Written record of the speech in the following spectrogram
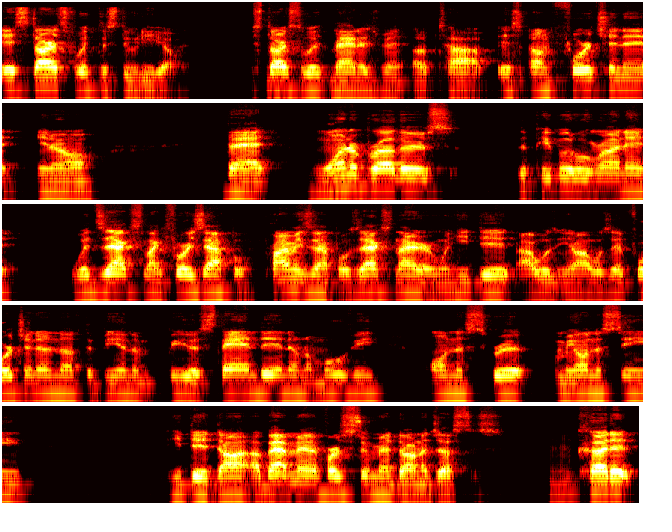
it starts with the studio. It starts with management up top. It's unfortunate, you know, that Warner Brothers, the people who run it, with Zack, like for example, prime example, Zack Snyder, when he did, I was, you know, I was fortunate enough to be in the be a stand-in on a movie on the script. I mean, on the scene. He did Dawn, a Batman versus Superman, Dawn of Justice. Mhm. Cut it,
